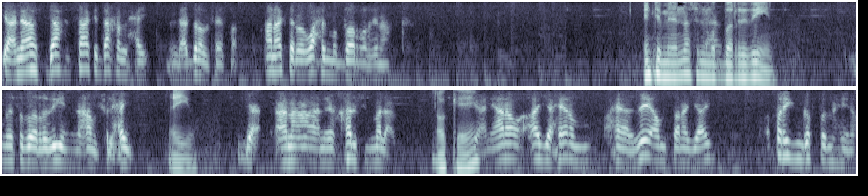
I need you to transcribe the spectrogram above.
يعني أنا داخل ساكن داخل الحي عند عبد الله الفيصل. أنا أكثر واحد متضرر هناك. أنت من الناس المتضررين. متضررين نعم في الحي. أيوه. يعني أنا يعني خلف الملعب. okay. يعني أنا أجي أحيانا أحيانا زي أمس أنا جاي الطريق مقفل من هنا.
